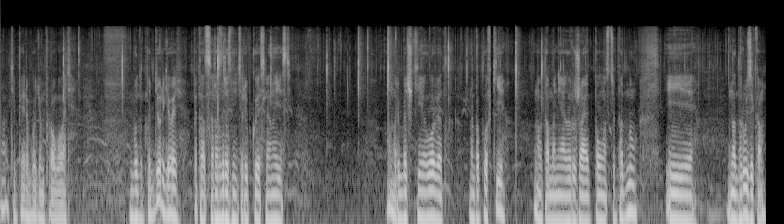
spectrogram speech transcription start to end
Вот теперь будем пробовать. Буду поддергивать, пытаться раздразнить рыбку, если она есть. Вон рыбачки ловят на поплавки, но там они отгружают полностью по дну. И над грузиком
